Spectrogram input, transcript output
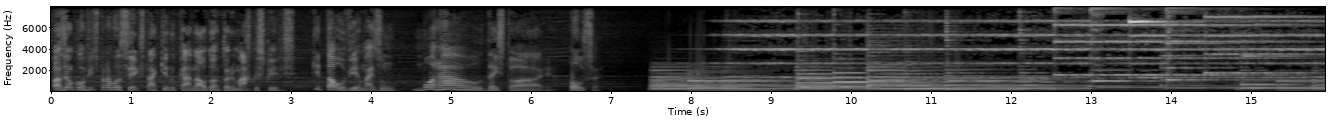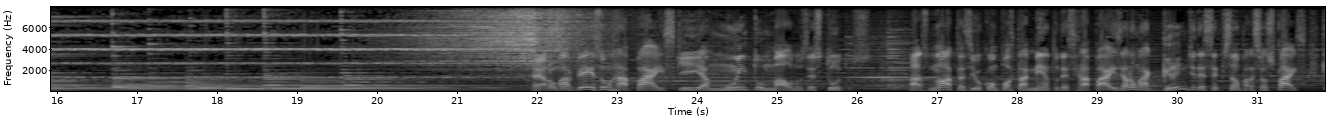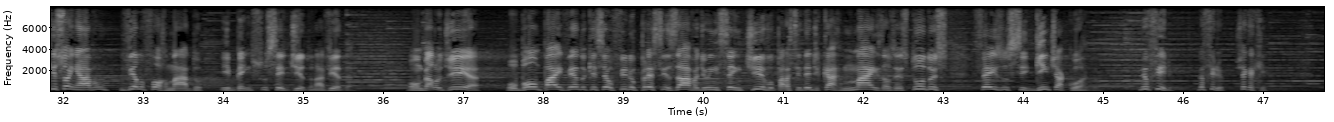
fazer um convite para você que está aqui no canal do Antônio Marcos Pires. Que tal ouvir mais um Moral da História? Ouça! Era uma vez um rapaz que ia muito mal nos estudos. As notas e o comportamento desse rapaz eram uma grande decepção para seus pais, que sonhavam vê-lo formado e bem-sucedido na vida. Um belo dia, o bom pai, vendo que seu filho precisava de um incentivo para se dedicar mais aos estudos, fez o seguinte acordo: Meu filho, meu filho, chega aqui.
